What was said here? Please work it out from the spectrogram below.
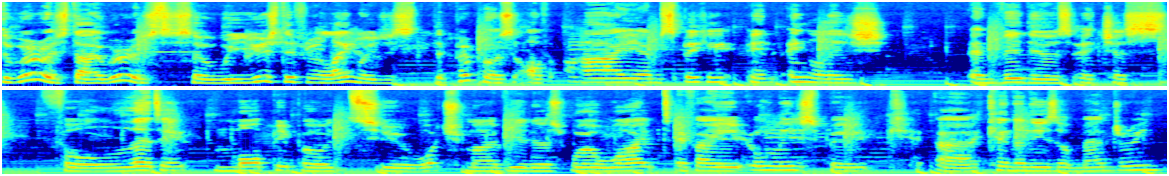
The world is diverse, so we use different languages. The purpose of I am speaking in English in videos is just for letting more people to watch my videos worldwide. If I only speak uh, Cantonese or Mandarin,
